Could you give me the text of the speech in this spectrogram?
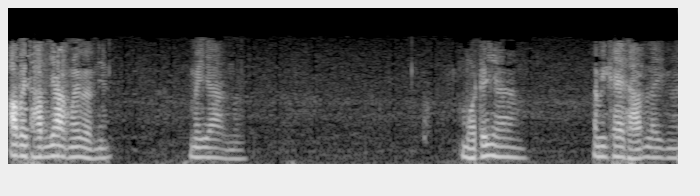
เอาไปทำยากไหมแบบนี้ไม่ยากเนาะหมดได้ยังมีใครถามอะไรอีกไหม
